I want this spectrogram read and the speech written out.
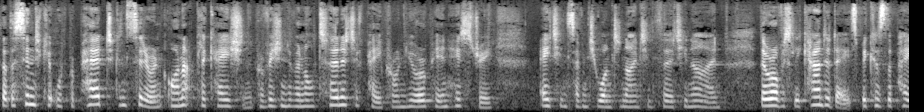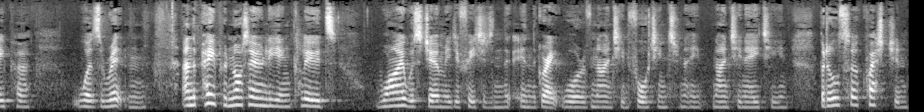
that the syndicate were prepared to consider an, on application the provision of an alternative paper on European history 1871 to 1939. There were obviously candidates because the paper was written. And the paper not only includes why was Germany defeated in the, in the Great War of 1914 to 1918, but also a question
